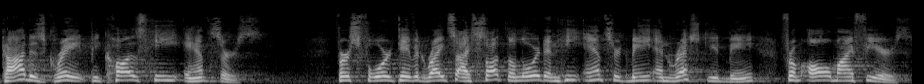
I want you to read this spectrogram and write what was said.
God is great because he answers. Verse 4, David writes, I sought the Lord and he answered me and rescued me from all my fears.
